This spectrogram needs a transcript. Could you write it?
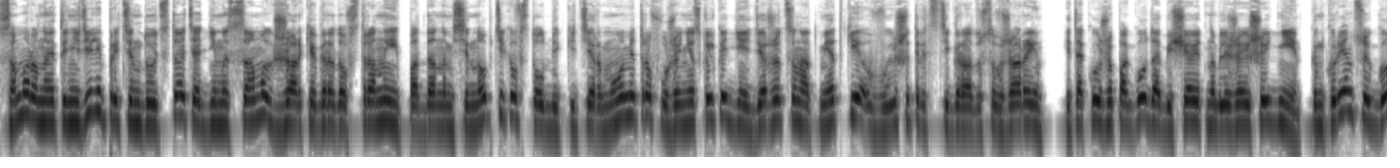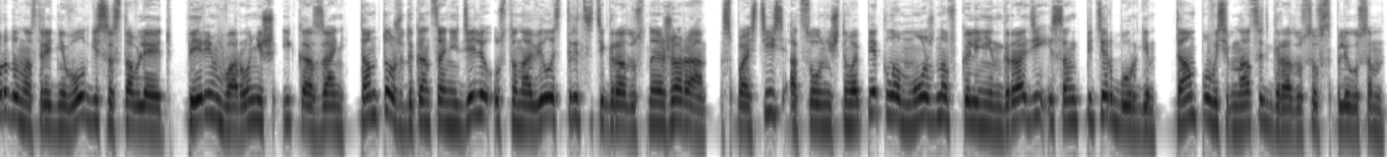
Самара на этой неделе претендует стать одним из самых жарких городов страны. По данным синоптиков, столбики термометров уже несколько дней держатся на отметке выше 30 градусов жары. И такую же погоду обещают на ближайшие дни. Конкуренцию города на Средней Волге составляют Пермь, Воронеж и Казань. Там тоже до конца недели установилась 30-градусная жара. Спастись от солнечного пекла можно в Калининграде и Санкт-Петербурге. Там по 18 градусов с плюсом.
